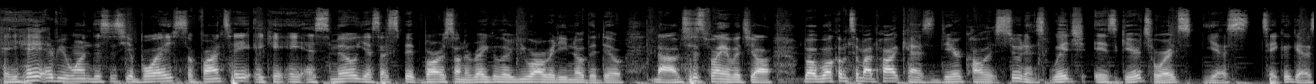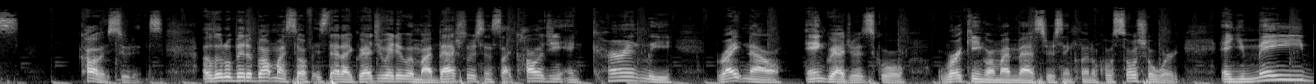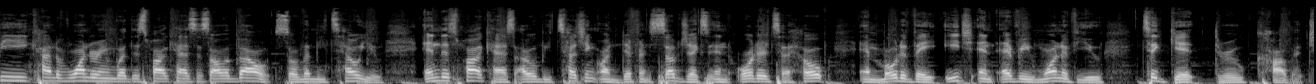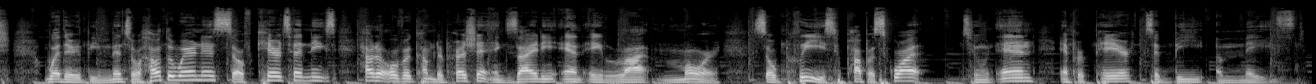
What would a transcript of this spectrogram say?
Hey, hey everyone, this is your boy Savante, aka S Mill. Yes, I spit bars on a regular. You already know the deal. Nah, I'm just playing with y'all. But welcome to my podcast, Dear College Students, which is geared towards, yes, take a guess, college students. A little bit about myself is that I graduated with my bachelor's in psychology and currently, right now, in graduate school working on my master's in clinical social work. And you may be kind of wondering what this podcast is all about. So let me tell you. In this podcast, I will be touching on different subjects in order to help and motivate each and every one of you to get through college. Whether it be mental health awareness, self care techniques, how to overcome depression, anxiety, and a lot more. So please pop a squat tune in, and prepare to be amazed.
